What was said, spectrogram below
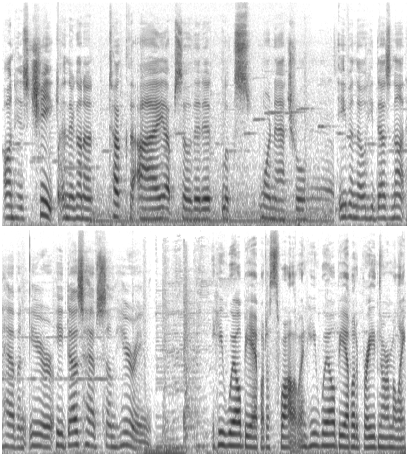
on his cheek and they're going to tuck the eye up so that it looks more natural. Even though he does not have an ear, he does have some hearing. He will be able to swallow and he will be able to breathe normally.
